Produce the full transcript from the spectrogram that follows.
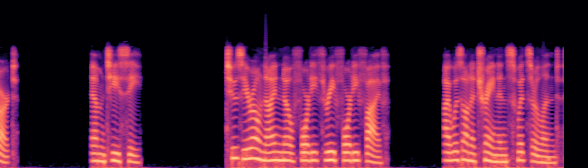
Start. MTC 209 no 4345. I was on a train in Switzerland.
